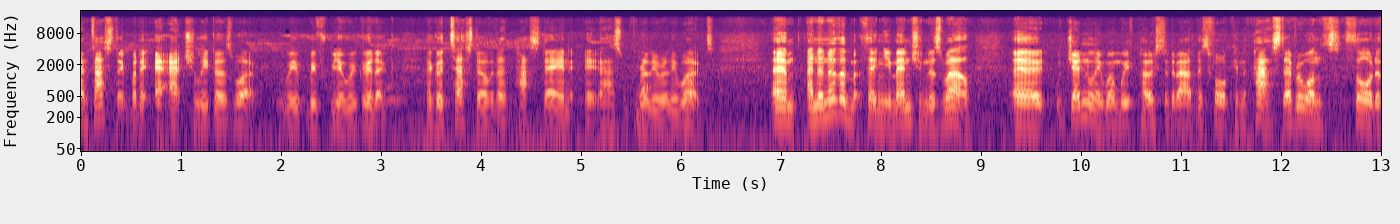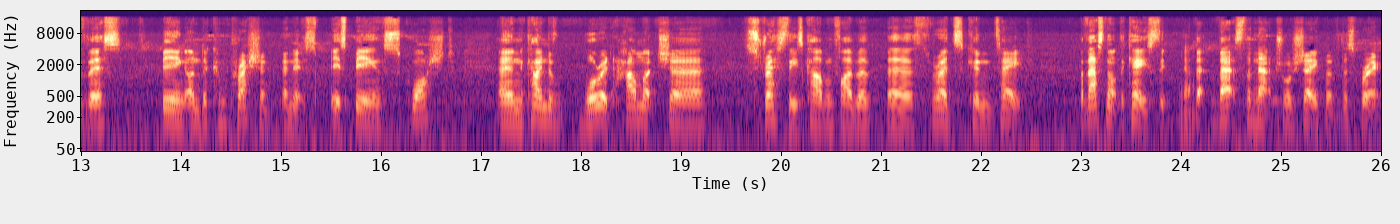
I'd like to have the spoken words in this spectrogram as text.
fantastic, but it, it actually does work. We, we've you know we've got a, a good test over the past day, and it, it has Yeah. really really worked. Um, and another thing you mentioned as well. Uh, generally, when we've posted about this fork in the past, everyone's thought of this being under compression and it's it's being squashed, and kind of worried how much uh, stress these carbon fiber uh, threads can take. But that's not the case. Th- Yeah. tha- that's the natural shape of the spring.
